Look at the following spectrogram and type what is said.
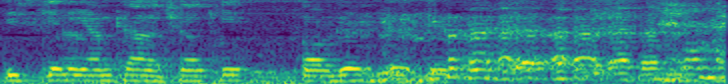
He's skinny, I'm kind of chunky. It's all good.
